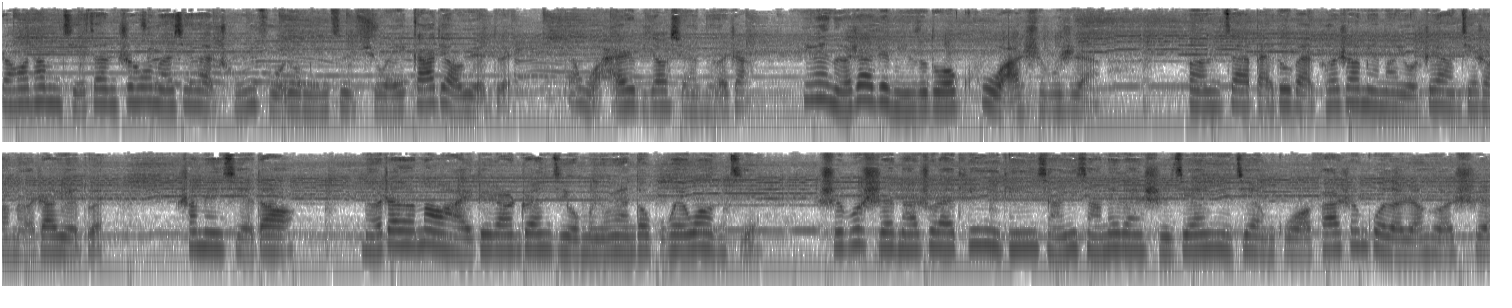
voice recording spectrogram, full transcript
然后他们解散之后呢，现在重组，又名字取为嘎调乐队。但我还是比较喜欢哪吒，因为哪吒这名字多酷啊，是不是？嗯，在百度百科上面呢有这样介绍哪吒乐队，上面写道：哪吒的闹海这张专辑我们永远都不会忘记，时不时拿出来听一听，想一想那段时间遇见过、发生过的人和事，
